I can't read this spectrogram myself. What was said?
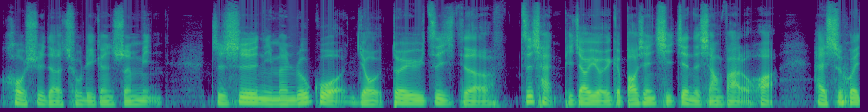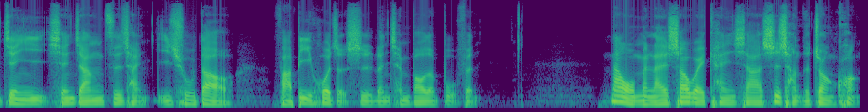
后续的处理跟声明。只是你们如果有对于自己的资产比较有一个保险起见的想法的话，还是会建议先将资产移出到法币或者是冷钱包的部分。那我们来稍微看一下市场的状况。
